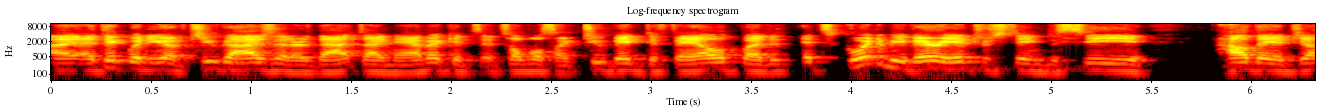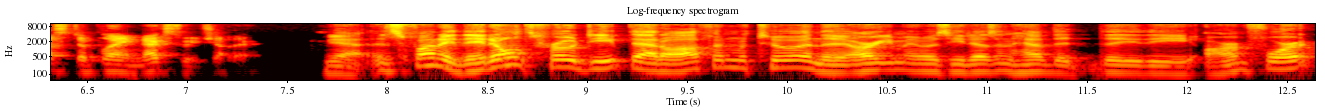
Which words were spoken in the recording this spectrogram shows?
I, I, think when you have two guys that are that dynamic, it's, it's almost like too big to fail, but it, it's going to be very interesting to see how they adjust to playing next to each other. Yeah, it's funny. They don't throw deep that often with Tua, and the argument was he doesn't have the the, the arm for it.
